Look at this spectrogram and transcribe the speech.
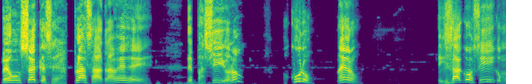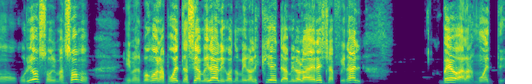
veo un ser que se desplaza a través de, del pasillo, ¿no? oscuro, negro. Y salgo así como curioso y me asomo y me pongo en la puerta así a mirar y cuando miro a la izquierda, miro a la derecha, al final veo a la muerte,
